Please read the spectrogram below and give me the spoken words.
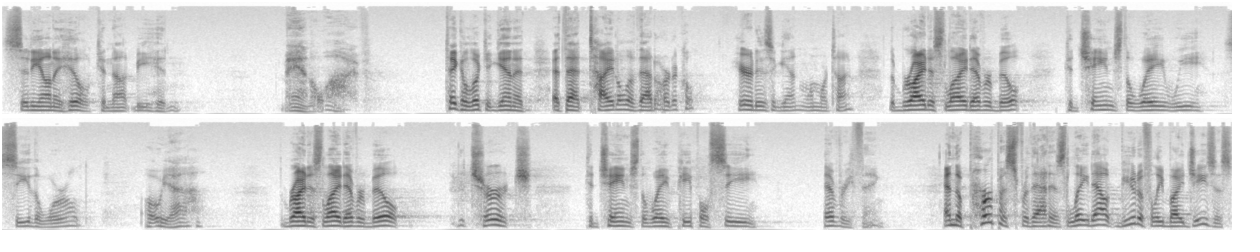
City on a hill cannot be hidden. Man alive. Take a look again at, at that title of that article. Here it is again, one more time. The brightest light ever built could change the way we see the world. Oh, yeah. The brightest light ever built The church could change the way people see everything. And the purpose for that is laid out beautifully by Jesus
